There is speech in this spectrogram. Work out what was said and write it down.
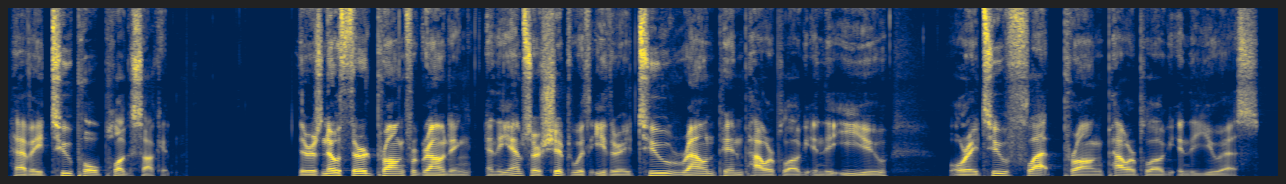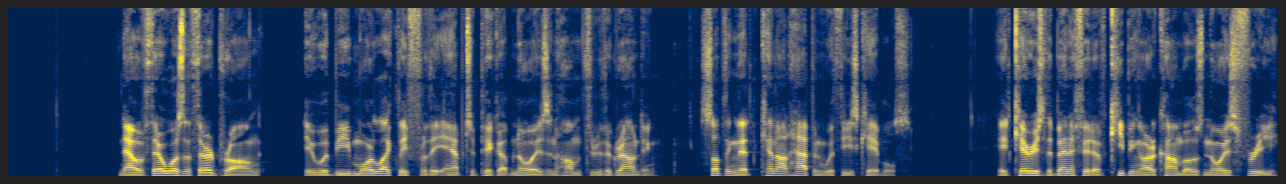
have a two-pole plug socket. There is no third prong for grounding, and the amps are shipped with either a two round pin power plug in the EU or a two flat prong power plug in the US. Now, if there was a third prong, it would be more likely for the amp to pick up noise and hum through the grounding, something that cannot happen with these cables. It carries the benefit of keeping our combos noise free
